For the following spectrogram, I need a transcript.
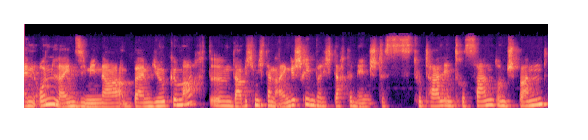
ein Online-Seminar beim Jürg gemacht. Ähm, da habe ich mich dann eingeschrieben, weil ich dachte, Mensch, das ist total interessant und spannend.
